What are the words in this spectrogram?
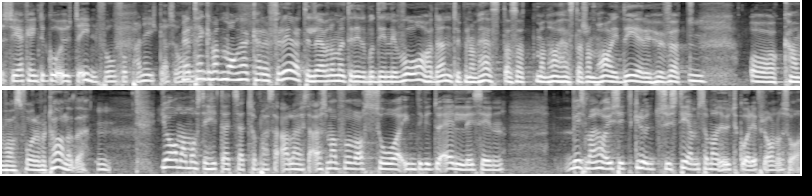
Så jag kan inte gå ut och in för hon får panik. Alltså. Hon, Men jag tänker mig att många kan referera till det, även om man inte rider på din nivå och har den typen av häst. Alltså att man har hästar som har idéer i huvudet och kan vara svårövertalade. Ja, man måste hitta ett sätt som passar alla hästar. Alltså man får vara så individuell i sin... Visst, man har ju sitt grundsystem som man utgår ifrån och så.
